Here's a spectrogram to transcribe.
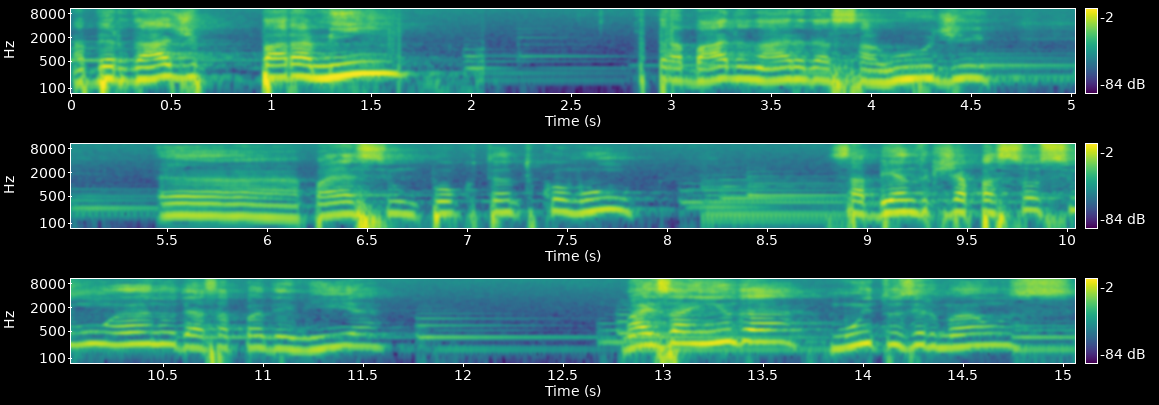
a verdade para mim, que trabalho na área da saúde, ah, parece um pouco tanto comum, sabendo que já passou-se um ano dessa pandemia, mas ainda muitos irmãos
